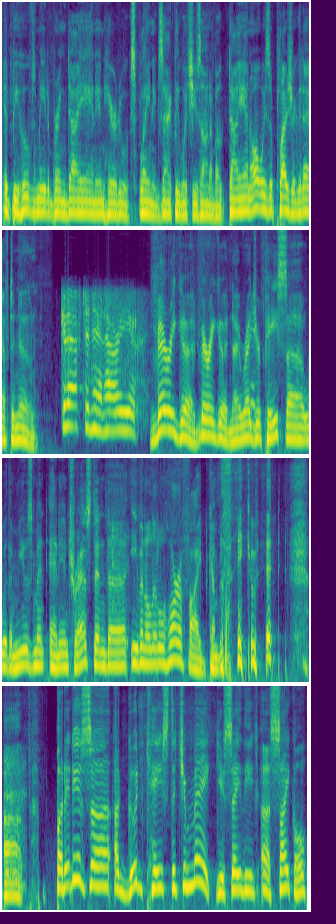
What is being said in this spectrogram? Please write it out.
It behooves me to bring Diane in here to explain exactly what she's on about. Diane, always a pleasure. Good afternoon. Good afternoon. How are you? Very good, very good. And I read your piece uh, with amusement and interest, and uh, even a little horrified, come to think of it. Uh, but it is a, a, good case that you make. You say the uh, cycle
